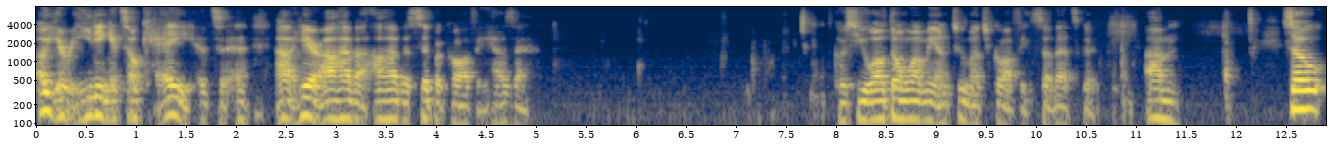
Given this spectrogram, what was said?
oh, you're eating. It's okay. It's uh, uh, here. I'll have a I'll have a sip of coffee. How's that? Of course, you all don't want me on too much coffee, so that's good. Um, so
